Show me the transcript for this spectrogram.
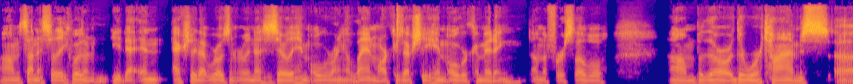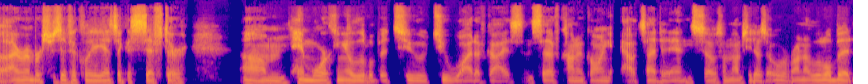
Um, it's not necessarily he wasn't he, that, and actually that wasn't really necessarily him overrunning a landmark. It's actually him overcommitting on the first level. Um, but there are, there were times uh, I remember specifically as like a sifter um, him working a little bit too too wide of guys instead of kind of going outside to in. So sometimes he does overrun a little bit.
